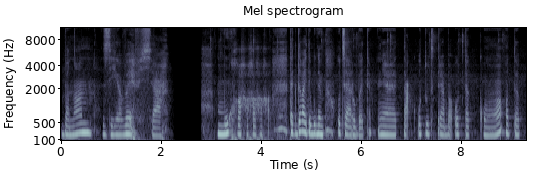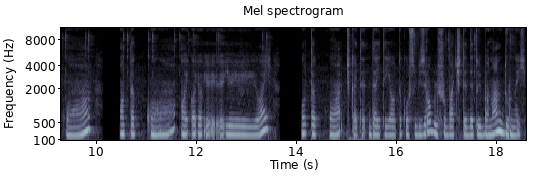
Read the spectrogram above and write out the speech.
Банан з'явився. Муха-ха-ха-ха. Так, давайте будемо оце робити. Е, так, отут треба отако, отако, отако. Ой-ой-ой-ой-ой-ой-ой. Отако. Чекайте, дайте я отако собі зроблю, щоб бачити, де той банан дурний.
